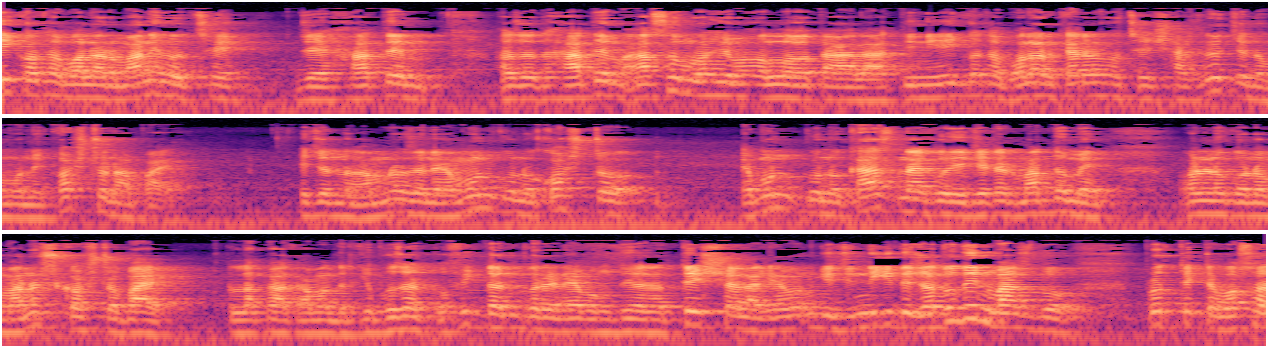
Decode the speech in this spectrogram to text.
এই কথা বলার মানে হচ্ছে যে হাতেম হজরত হাতেম আসম রহিমাল্লাহ তালা তিনি এই কথা বলার কারণ হচ্ছে সাগরের যেন মনে কষ্ট না পায়। এই জন্য আমরা যেন এমন কোনো কষ্ট, এমন কোনো কাজ না করি যেটার মাধ্যমে অন্য কোনো মানুষ কষ্ট পায়। আল্লাহ পাক আমাদেরকে বোঝার তফিক দান করেন এবং দুই হাজার তেইশ সাল আগে এমনকি জিন্দিগিতে যতদিন বাঁচবো, প্রত্যেকটা বছর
